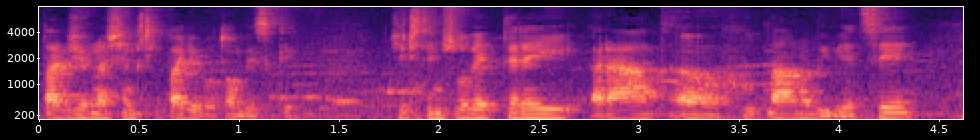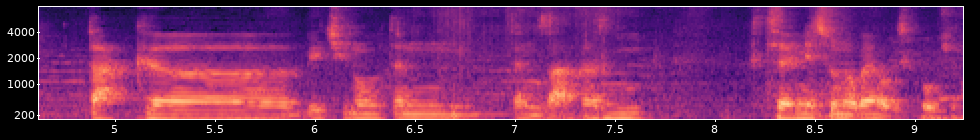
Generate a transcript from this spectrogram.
Takže v našem případě potom whisky. Že ten člověk, který rád uh, chutná nové věci, tak uh, většinou ten, ten zákazník chce něco nového vyzkoušet.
